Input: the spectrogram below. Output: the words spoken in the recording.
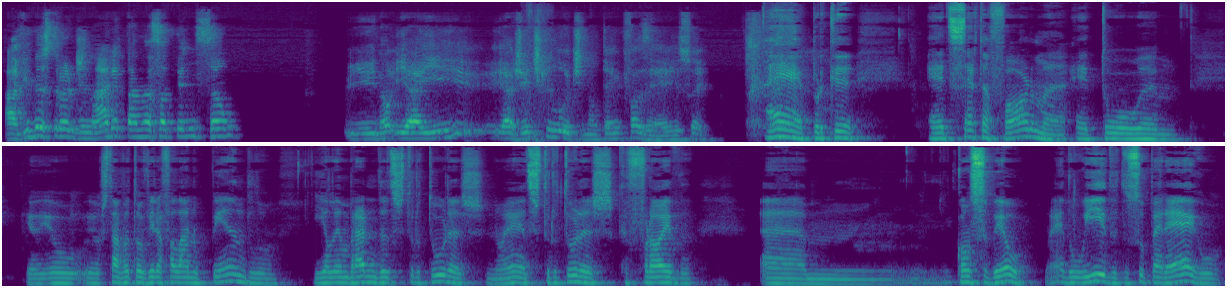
A vida extraordinária está nessa tensão. E, não, e aí e a gente que lute, não tem o que fazer, é isso aí. É, porque é de certa forma, é tu. Hum, eu, eu, eu estava a ouvir a falar no pêndulo e a lembrar-me das estruturas, não é? As estruturas que Freud um, concebeu, é? do id, do superego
